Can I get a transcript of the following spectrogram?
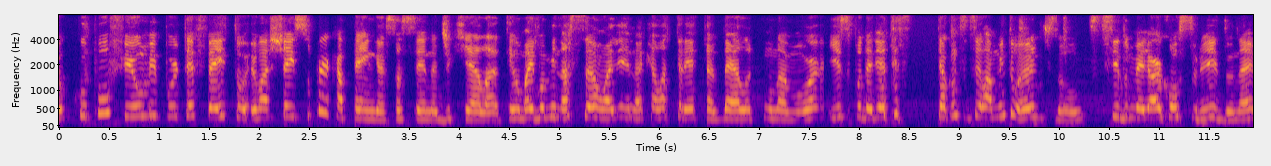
eu culpo o filme por ter feito. Eu achei super capenga essa cena de que ela tem uma iluminação ali naquela treta dela com o namor. Isso poderia ter ter acontecido, sei lá, muito antes, ou sido melhor construído, né?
